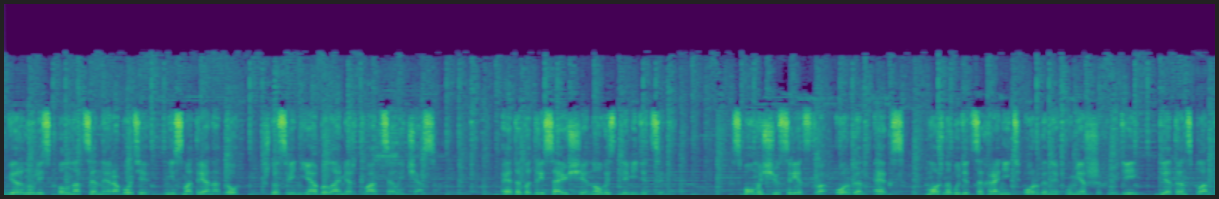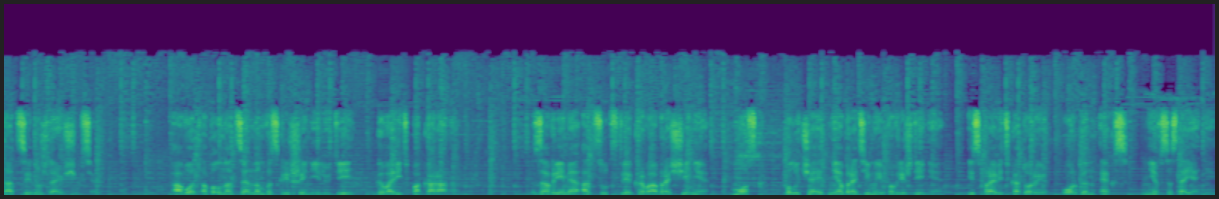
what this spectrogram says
вернулись к полноценной работе, несмотря на то, что свинья была мертва целый час. Это потрясающая новость для медицины. С помощью средства Орган X можно будет сохранить органы умерших людей для трансплантации нуждающихся. А вот о полноценном воскрешении людей говорить пока рано. За время отсутствия кровообращения мозг получает необратимые повреждения, исправить которые орган X не в состоянии.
